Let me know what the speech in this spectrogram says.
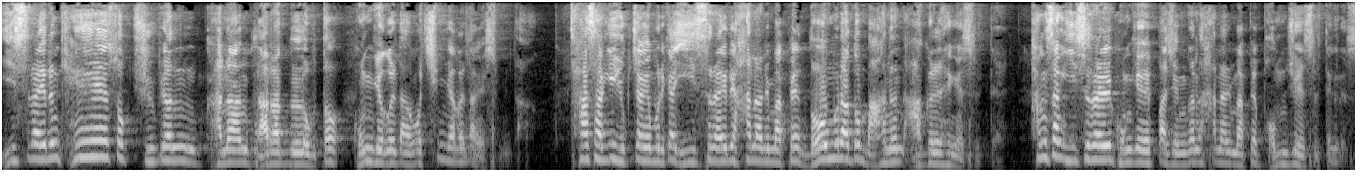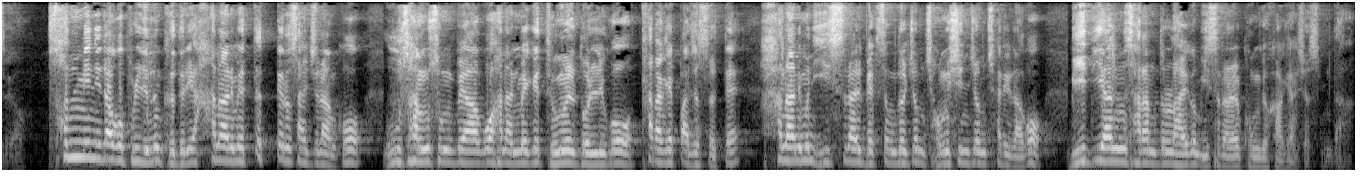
이스라엘은 계속 주변 가나안 나라들로부터 공격을 당하고 침략을 당했습니다. 사사기 6장에 보니까 이스라엘이 하나님 앞에 너무나도 많은 악을 행했을 때 항상 이스라엘 공격에 빠지는 건 하나님 앞에 범죄했을 때 그랬어요. 선민이라고 불리는 그들이 하나님의 뜻대로 살지 않고 우상 숭배하고 하나님에게 등을 돌리고 타락에 빠졌을 때 하나님은 이스라엘 백성들 좀 정신 좀 차리라고 미디안 사람들로 하여금 이스라엘을 공격하게 하셨습니다.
